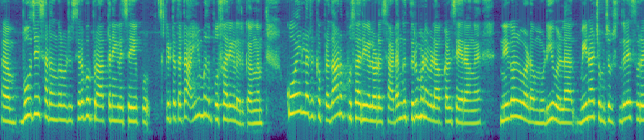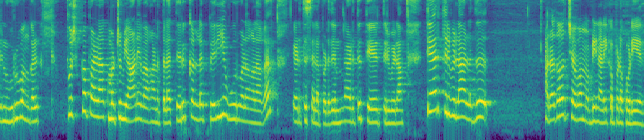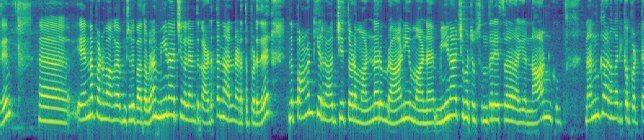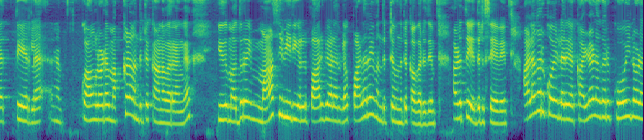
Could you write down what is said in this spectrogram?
பூஜை சடங்குகளுடைய சிறப்பு பிரார்த்தனைகளை செய்ய கிட்டத்தட்ட ஐம்பது பூசாரிகள் இருக்காங்க. கோயிலில் இருக்க பிரதான பூசாரிகளோட சடங்கு திருமண விழாக்கள் செய்கிறாங்க நிகழ்வோட முடிவில் மீனாட்சி மற்றும் சுந்தரேஸ்வரரின் உருவங்கள் புஷ்ப பல்லாக் மற்றும் யானை வாகனத்தில் தெருக்கல்ல பெரிய ஊர்வலங்களாக எடுத்து செல்லப்படுது. அடுத்து தேர் திருவிழா. தேர் திருவிழா அல்லது ரதோற்சவம் அப்படின்னு அழைக்கப்படக்கூடியது. என்ன பண்ணுவாங்க அப்படின்னு சொல்லி பார்த்தோம்னா மீனாட்சி கல்யாணத்துக்கு அடுத்த நாள் நடத்தப்படுது. இந்த பாண்டிய ராஜ்யத்தோட மன்னரும் ராணியுமான மீனாட்சி மற்றும் சுந்தரேஸ்வரர் ஆகிய நான்கும் நன்கு அலங்கரிக்கப்பட்ட தேர்ல அவங்களோட மக்களை வந்துட்டு காண வராங்க. இது மதுரை மாசி வீதிகள் பார்வையாளர்கள் பலரை வந்துட்டு வந்துட்டு கவருது. அடுத்து எதிர் சேவை. அழகர் கோயில் கள்ளழகர் கோயிலோட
